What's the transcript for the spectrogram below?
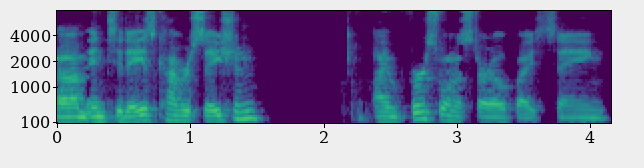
Um, in today's conversation, I first want to start out by saying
